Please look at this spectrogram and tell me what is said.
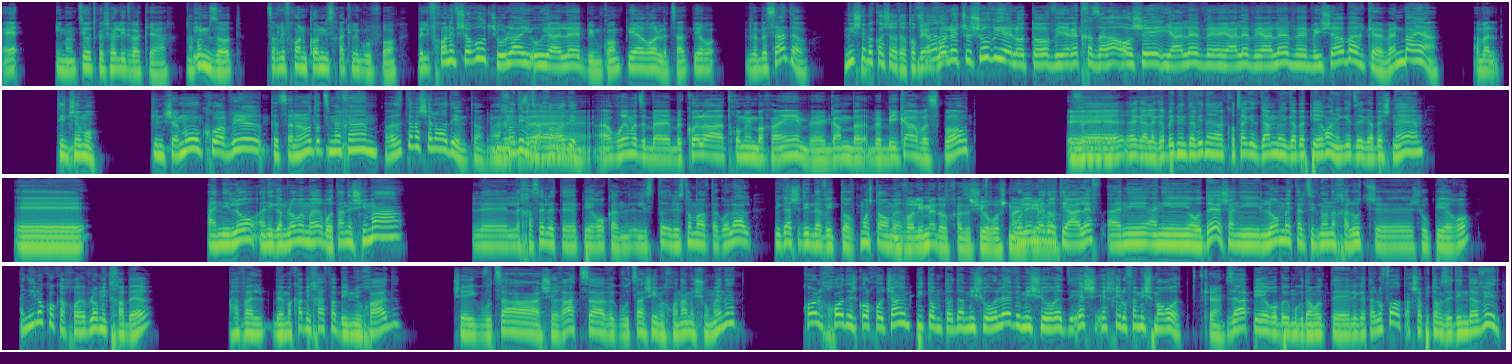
אה, עם המציאות קשה להתווכח. נכון. עם זאת, צריך לבחון כל משחק לגופו, ולבחון אפשרות שאולי הוא יעלה במקום פיירו, לצד פיירו, זה בסדר. מי שבכושר יותר טוב ויכול להיות ששוב יהיה לא טוב וירד חזרה, או שיעלה ויעלה ויעלה ויישאר בהרכב, אין בעיה. אבל תנשמו. תנשמו, קחו אוויר, תצננו את עצמכם. אבל זה טבע של אוהדים, טוב, אנחנו יודעים את זה, אנחנו יודעים. אנחנו רואים את זה בכל התחומים בחיים, וגם, ב- ובעיקר בספורט. אה, ורגע, לגבי דין דוד, אני רק רוצה להגיד, גם לגבי פיירון, אני אגיד את זה לגבי שניהם. אני לא, אני גם לא ממהר באותה נשימה לחסל את אה, פיירו כאן, לסת- לסתום עליו את הגולל, בגלל שדין דוד טוב, כמו שאתה אומר. הוא כבר לימד אותך איזה שיעור או שניים. הוא לימד. אותי א', אני, אני אודה שאני לא מת על סגנון החלוץ ש, שהוא פיירו. אני לא כל כך אוהב, לא מתחבר. אבל במכבי חיפה במיוחד, שהיא קבוצה שרצה וקבוצה שהיא מכונה משומנת, כל חודש, כל חודשיים, פתאום, אתה יודע, מישהו עולה ומישהו יורד, יש, יש חילופי משמרות. כן. זה היה פיירו במוקדמות אה, ליגת אלופות, עכשיו פתאום זה דין דוד.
